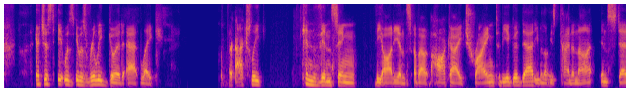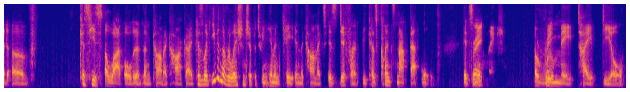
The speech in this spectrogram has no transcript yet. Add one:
it just it was it was really good at like they're actually convincing the audience about hawkeye trying to be a good dad even though he's kind of not instead of because he's a lot older than comic hawkeye because like even the relationship between him and kate in the comics is different because clint's not that old it's more like a roommate type deal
